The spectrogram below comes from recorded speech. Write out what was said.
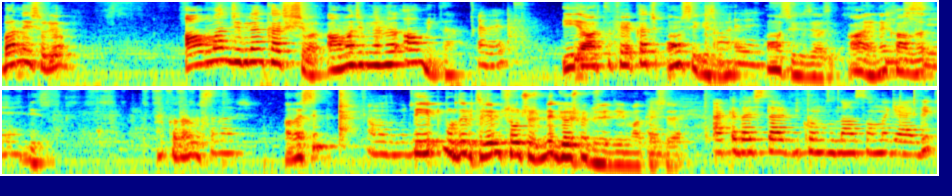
Bana ne soruyor? Almanca bilen kaç kişi var? Almanca bilenler A mıydı? Evet. İ artı F kaç? 18 mi? Aa, evet. 18 yazdık. A'ya ne Bir kaldı? kişi. 1. Bu kadar Bu basit. kadar. Anlaştık? Anladım hocam. Deyip burada bitirelim. Soru çözümünde görüşmek üzere diyelim arkadaşlar. Arkadaşlar bir konumuzun daha sonuna geldik.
